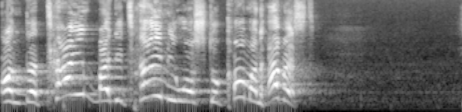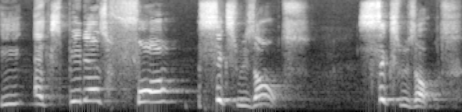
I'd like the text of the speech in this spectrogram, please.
on the time, by the time he was to come and harvest, he experienced four, six results. Six results.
